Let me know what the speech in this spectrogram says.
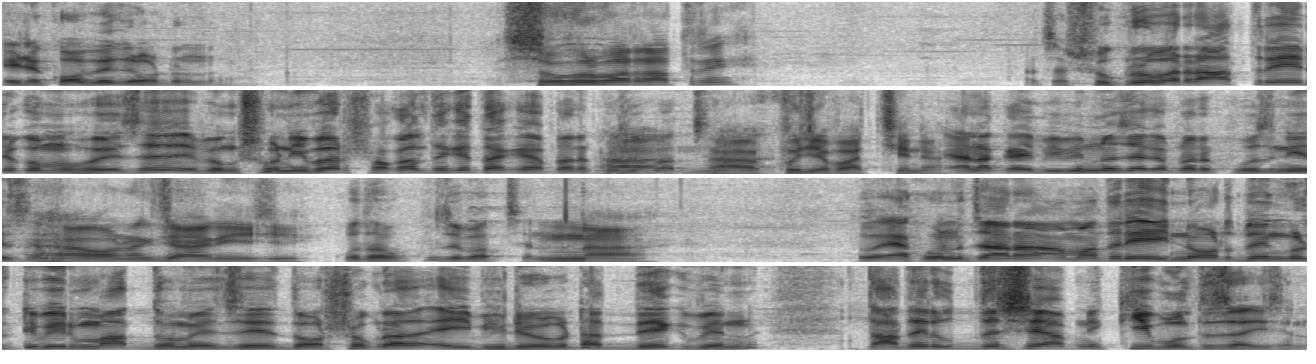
এটা কবে ঘটনা? শুক্রবার রাত্রে। আচ্ছা শুক্রবার রাত্রে এরকম হয়েছে এবং শনিবার সকাল থেকে তাকে আপনারা খুঁজে পাচ্ছেন না। খুঁজে পাচ্ছি না। এলাকায় বিভিন্ন জায়গায় আপনারা খোঁজ নিয়েছেন? হ্যাঁ অনেক জায়গা নিয়েছি। কোথাও খুঁজে পাচ্ছেন না। তো এখন যারা আমাদের এই নর্থ বেঙ্গল টিভির মাধ্যমে যে দর্শকরা এই ভিডিওটা দেখবেন তাদের উদ্দেশ্যে আপনি কি বলতে চাইছেন?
